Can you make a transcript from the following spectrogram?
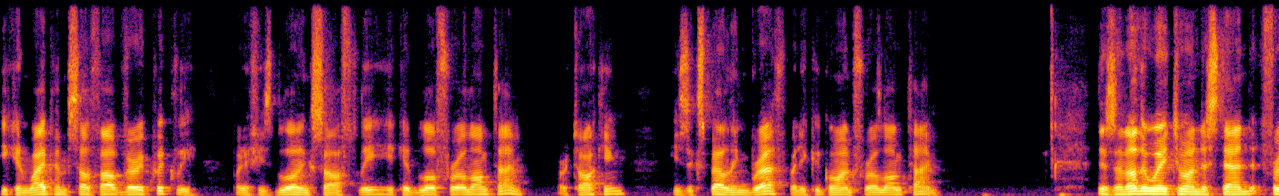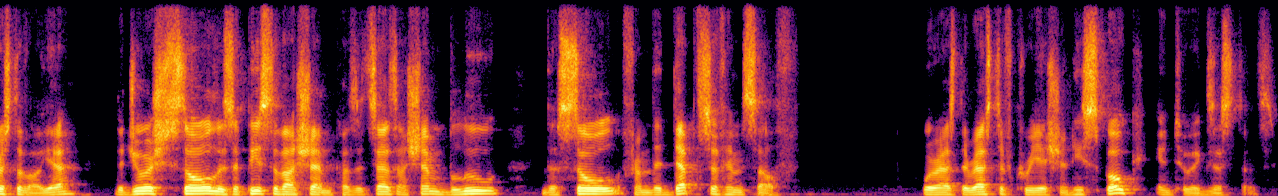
he can wipe himself out very quickly. But if he's blowing softly, he could blow for a long time. Or talking, he's expelling breath, but he could go on for a long time. There's another way to understand it. First of all, yeah, the Jewish soul is a piece of Hashem because it says Hashem blew the soul from the depths of himself, whereas the rest of creation, he spoke into existence.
